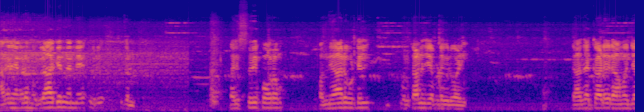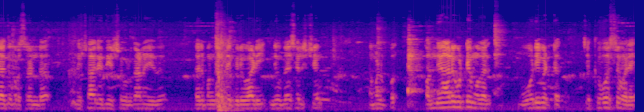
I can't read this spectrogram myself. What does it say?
അങ്ങനെ ഞങ്ങളുടെ മുദ്രാജ്യം തന്നെ ഒരു ഇതുണ്ട്. പരിസ്ഥിതി ഫോറം പന്നിയാറുകുട്ടിൽ ഉദ്ഘാടനം ചെയ്യപ്പെട്ട പരിപാടി. രാജാക്കാട് ഗ്രാമപഞ്ചായത്ത് പ്രസിഡന്റ് നിഷാ രതീഷ് ഉദ്ഘാടനം ചെയ്ത് അതിൽ പങ്കെടുത്ത പരിപാടി. ഇതിന്റെ ഉദ്ദേശ ലക്ഷ്യം നമ്മൾ പന്നിയാറുകുട്ടി മുതൽ ബോഡിവെട്ട് ചെക്ക് പോസ്റ്റ് വരെ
